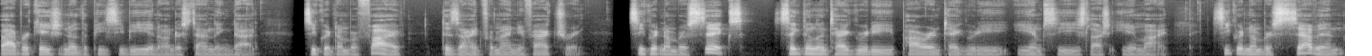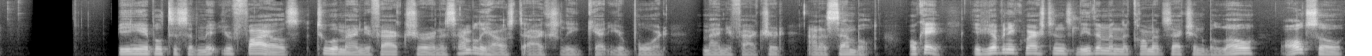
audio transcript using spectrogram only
fabrication of the PCB and understanding that. Secret number five, design for manufacturing. Secret number six, signal integrity, power integrity, EMC slash EMI. Secret number seven, being able to submit your files to a manufacturer and assembly house to actually get your board manufactured and assembled. Okay, if you have any questions, leave them in the comment section below. Also,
